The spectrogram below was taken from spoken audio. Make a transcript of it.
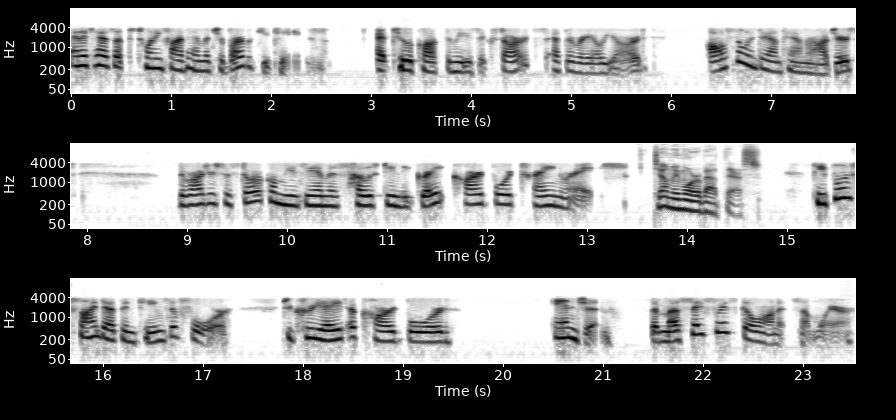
and it has up to 25 amateur barbecue teams. At 2 o'clock, the music starts at the rail yard. Also in downtown Rogers, the Rogers Historical Museum is hosting the Great Cardboard Train Race. Tell me more about this. People have signed up in teams of four to create a cardboard engine that must say Frisco on it somewhere.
